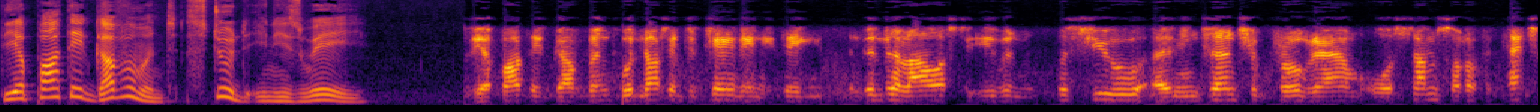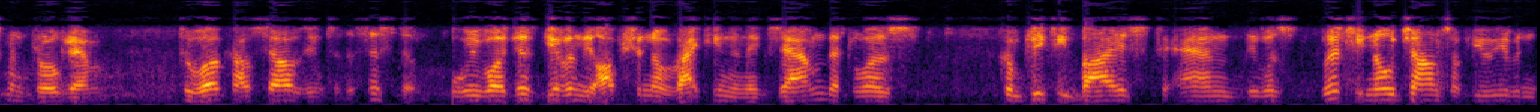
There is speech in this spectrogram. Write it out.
the apartheid government stood in his way. The apartheid government would not entertain anything and didn't allow us to even pursue an internship program or some sort of attachment program to work ourselves into the system. We were just given the option of writing an exam that was completely biased and there was virtually no chance of you even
